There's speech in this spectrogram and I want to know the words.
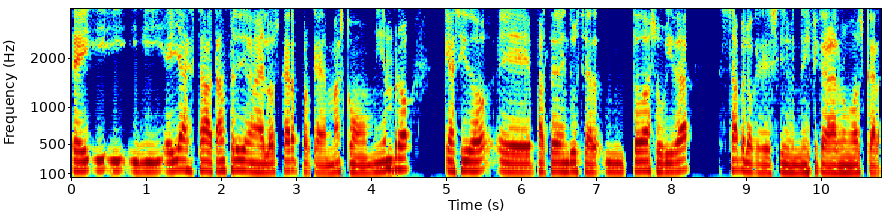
y, ella estaba tan feliz de ganar el Oscar porque además como miembro que ha sido eh, parte de la industria mm, toda su vida, sabe lo que significa ganar un Oscar.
